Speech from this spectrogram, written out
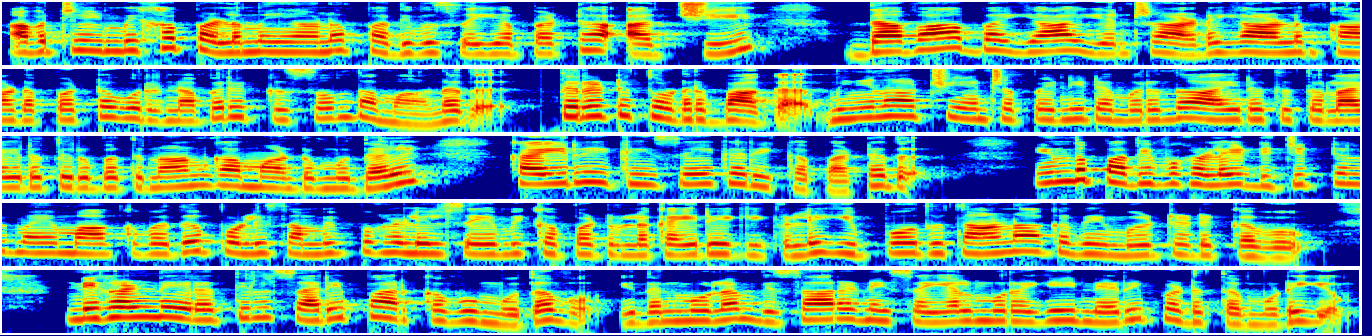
அவற்றில் மிக பழமையான பதிவு செய்யப்பட்ட அச்சி தவாபயா என்ற அடையாளம் காணப்பட்ட ஒரு நபருக்கு சொந்தமானது. திருட்டு தொடர்பாக மீனாட்சி என்ற பெண்ணிடமிருந்து ஆயிரத்து தொள்ளாயிரத்து இருபத்தி நான்காம் ஆண்டு முதல் கைரேகை சேகரிக்கப்பட்டது. இந்த பதிவுகளை டிஜிட்டல் மயமாக்குவது போலீஸ் அமைப்புகளில் சேமிக்கப்பட்டுள்ள கைரேகைகளை இப்போது தானாகவே மீட்டெடுக்கவும் நிகழ்நேரத்தில் சரிபார்க்கவும் உதவும். இதன் மூலம் விசாரணை செயல்முறையை நெறிப்படுத்த முடியும்.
